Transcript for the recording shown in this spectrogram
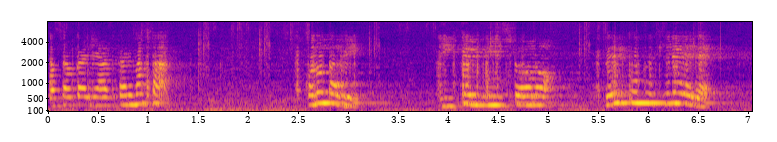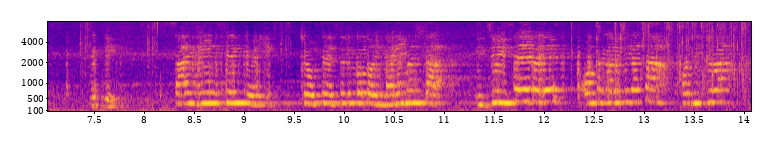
ご紹介に預かりました。この度立憲民主党の全国比例で次参議院選挙に挑戦することになりました。市井さやかです。大阪の皆さんこんにちは。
